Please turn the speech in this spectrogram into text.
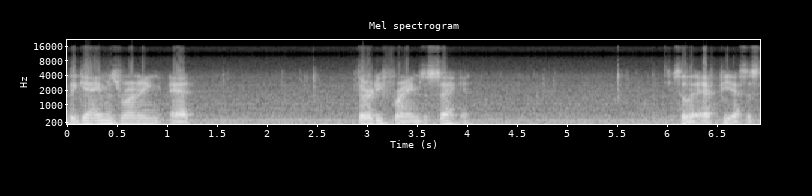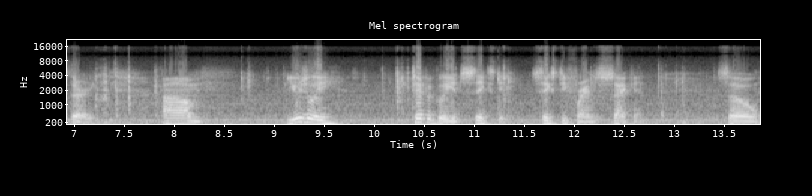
The game is running at 30 frames a second. So the FPS is 30. Um, usually, typically it's 60, 60 frames a second. So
